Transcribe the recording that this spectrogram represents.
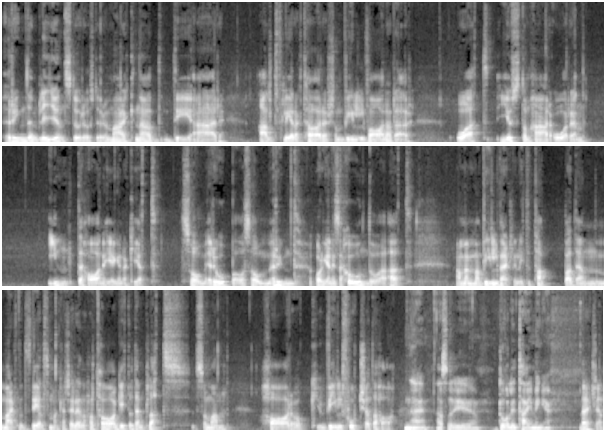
rymden blir ju en större och större marknad. Det är allt fler aktörer som vill vara där. Och att just de här åren inte ha en egen raket som Europa och som rymdorganisation då att ja, men man vill verkligen inte tappa den marknadsdel som man kanske redan har tagit och den plats som man har och vill fortsätta ha. Nej, alltså det är ju dålig timing ju. Verkligen.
